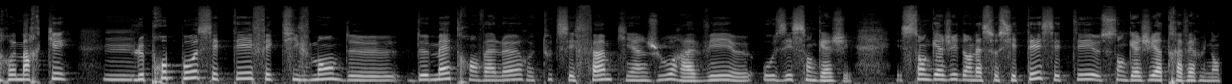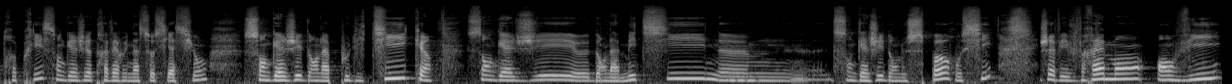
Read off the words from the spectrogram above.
remarquer. Hmm. Le propos, c'était effectivement de, de, mettre en valeur toutes ces femmes qui un jour avaient euh, osé s'engager. S'engager dans la société, c'était euh, s'engager à travers une entreprise, s'engager à travers une association, s'engager dans la politique, s'engager euh, dans la médecine, hmm. s'engager dans le sport aussi. J'avais vraiment envie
